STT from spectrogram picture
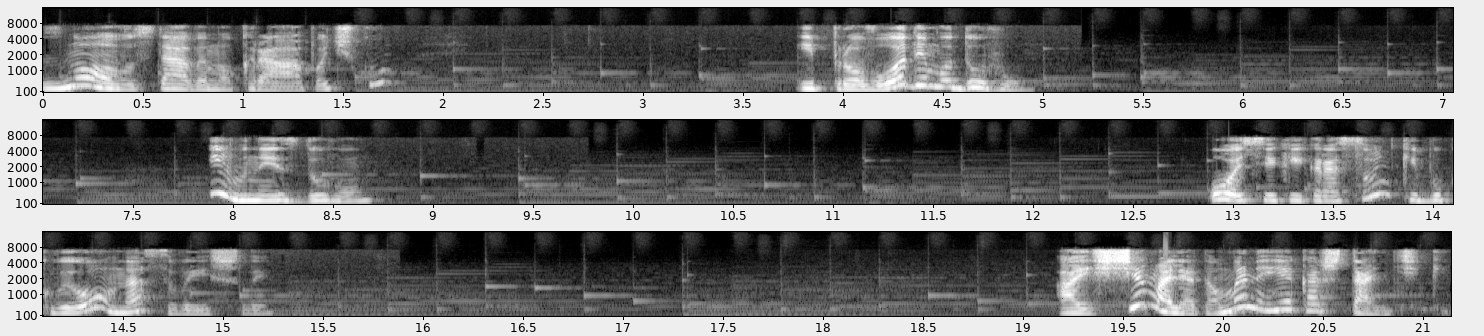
Знову ставимо крапочку і проводимо дугу. І вниз дугу. Ось які красунькі букви О у нас вийшли. А ще, малята, у мене є каштанчики.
